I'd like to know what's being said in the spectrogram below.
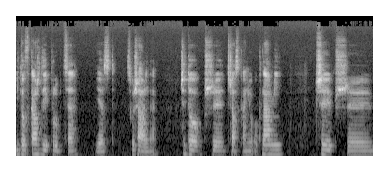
I to w każdej próbce jest słyszalne czy to przy trzaskaniu oknami, czy przy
